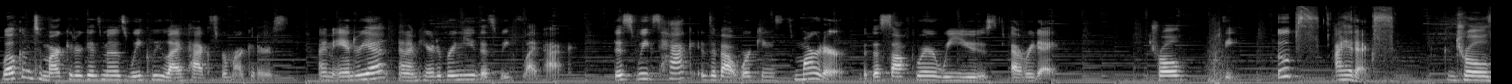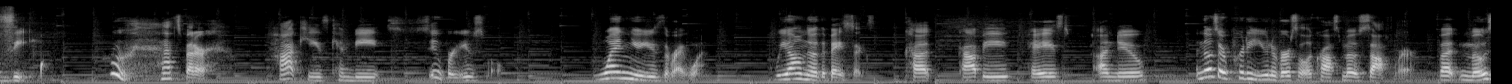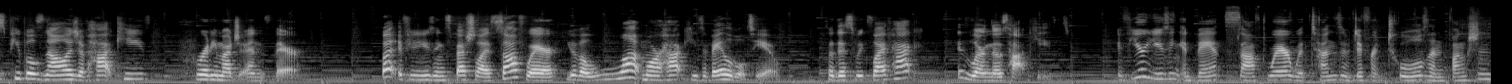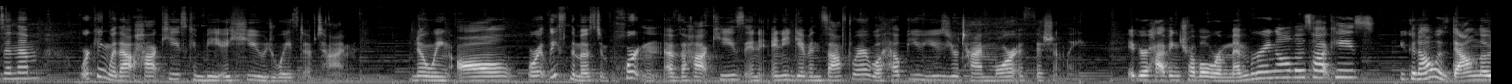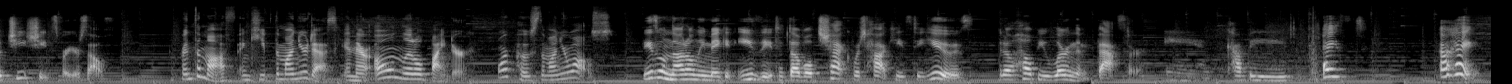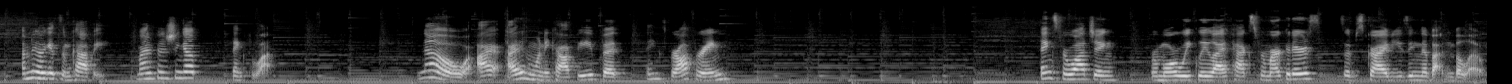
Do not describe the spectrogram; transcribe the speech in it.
Welcome to Marketer Gizmo's weekly life hacks for marketers. I'm Andrea, and I'm here to bring you this week's life hack. This week's hack is about working smarter with the software we use every day. Control Z. Oops, I hit X. Control Z. Whew, that's better. Hotkeys can be super useful when you use the right one. We all know the basics cut, copy, paste, undo, and those are pretty universal across most software. But most people's knowledge of hotkeys pretty much ends there. But if you're using specialized software, you have a lot more hotkeys available to you. So this week's life hack is learn those hotkeys. If you're using advanced software with tons of different tools and functions in them, working without hotkeys can be a huge waste of time. Knowing all, or at least the most important, of the hotkeys in any given software will help you use your time more efficiently. If you're having trouble remembering all those hotkeys, you can always download cheat sheets for yourself. Print them off and keep them on your desk in their own little binder, or post them on your walls. These will not only make it easy to double check which hotkeys to use, it'll help you learn them faster. And copy, paste. Oh hey, I'm gonna go get some coffee. Mind finishing up? Thanks a lot. No, I, I didn't want any coffee, but thanks for offering. Thanks for watching. For more weekly life hacks for marketers, subscribe using the button below.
